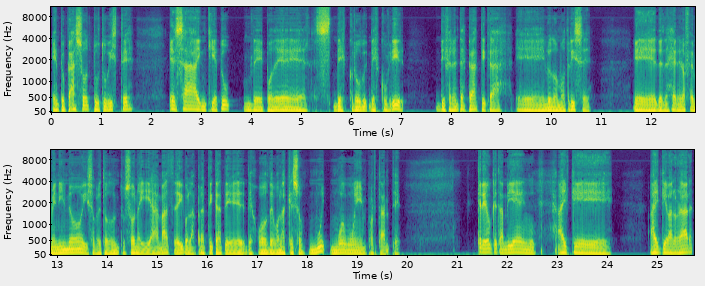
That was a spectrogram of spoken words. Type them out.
en tu caso tú tuviste esa inquietud de poder descubrir diferentes prácticas eh, ludomotrices eh, del género femenino y sobre todo en tu zona. Y además digo las prácticas de, de juegos de bolas que son muy muy muy importantes. Creo que también hay que hay que valorar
